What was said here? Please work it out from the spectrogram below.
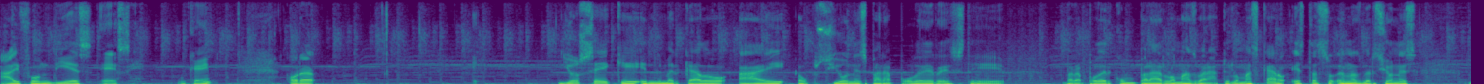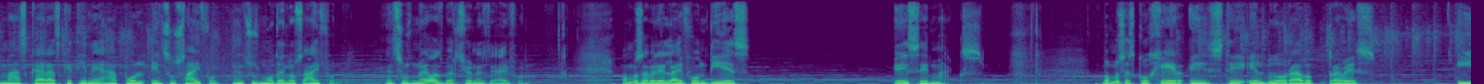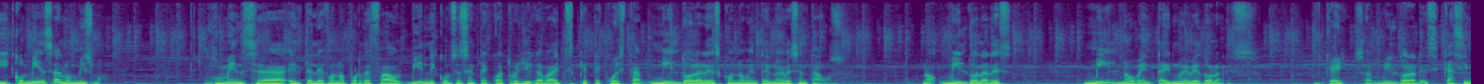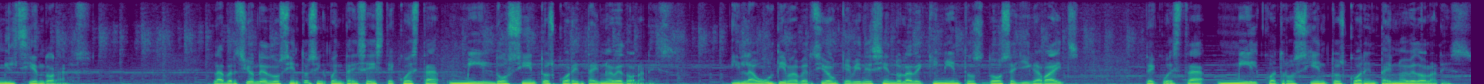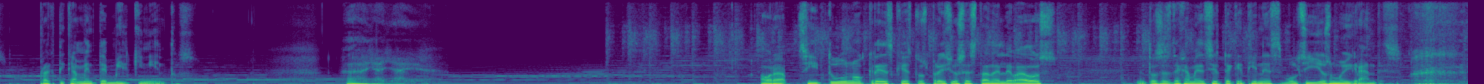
iPhone 10S. ¿Ok? Ahora, yo sé que en el mercado hay opciones para poder este para poder comprar lo más barato y lo más caro. Estas son las versiones más caras que tiene Apple en sus iPhone, en sus modelos iPhone, en sus nuevas versiones de iPhone. Vamos a ver el iPhone 10 S Max. Vamos a escoger este el dorado otra vez. Y comienza lo mismo. Comienza el teléfono por default, viene con 64 GB que te cuesta mil dólares con 99 centavos. No, mil dólares, mil 99 dólares. Ok, o sea, mil dólares casi mil 100 dólares. La versión de 256 te cuesta 1249 dólares. Y la última versión, que viene siendo la de 512 GB, te cuesta 1449 dólares. Prácticamente 1500. Ay, ay, ay. Ahora, si tú no crees que estos precios están elevados, entonces déjame decirte que tienes bolsillos muy grandes.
